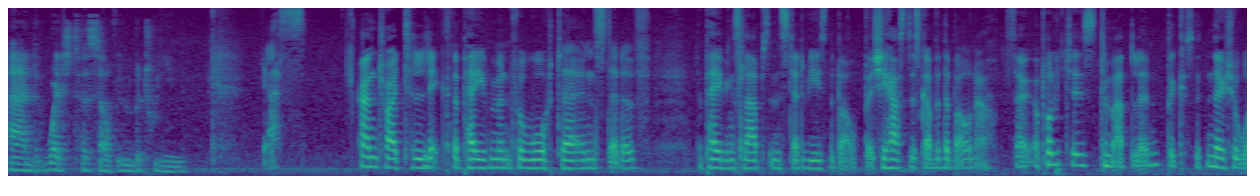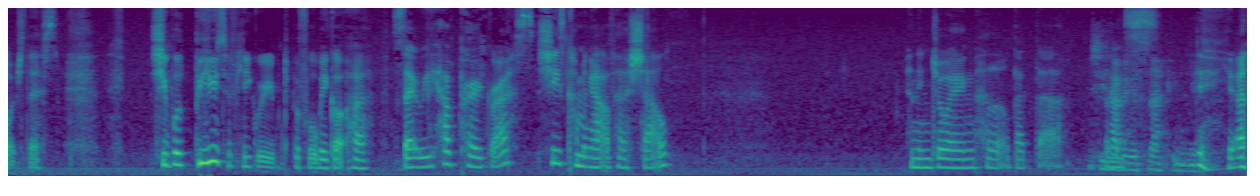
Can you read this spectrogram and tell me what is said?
and wedged herself in between. yes, and tried to lick the pavement for water instead of the paving slabs instead of use the bowl. But she has discovered the bowl now, so apologies to Madeline because I know she'll watch this. She was beautifully groomed before we got her. So we have progress. She's coming out of her shell and enjoying her little bed there. She's having a Nice. snack in here. yeah.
